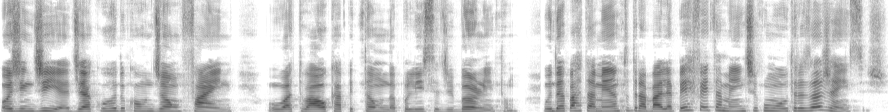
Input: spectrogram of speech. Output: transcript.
Hoje em dia, de acordo com John Fine, o atual capitão da polícia de Burlington, o departamento trabalha perfeitamente com outras agências.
